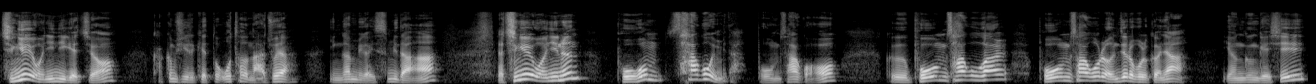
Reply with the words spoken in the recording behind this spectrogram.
증여의 원인이겠죠. 가끔씩 이렇게 또 오타도 놔줘야 인간미가 있습니다. 자, 증여의 원인은 보험 사고입니다. 보험 사고. 그 보험 사고가 보험 사고를 언제로 볼 거냐? 연금 개시,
